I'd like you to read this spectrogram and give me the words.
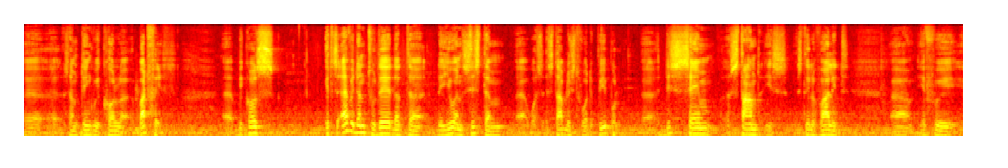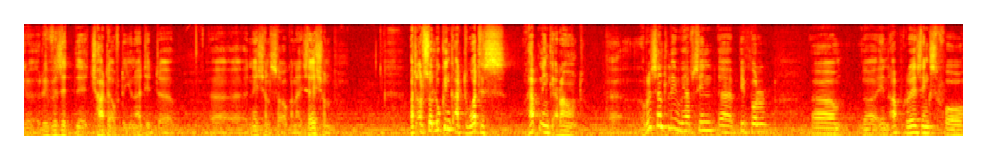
uh, uh, something we call uh, bad faith, because it's evident today that the UN system was established for the people. This same stand is still valid if we re- revisit the Charter of the United Nations Organization. But also looking at what is happening around. Uh, recently, we have seen uh, people um, uh, in uprisings for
